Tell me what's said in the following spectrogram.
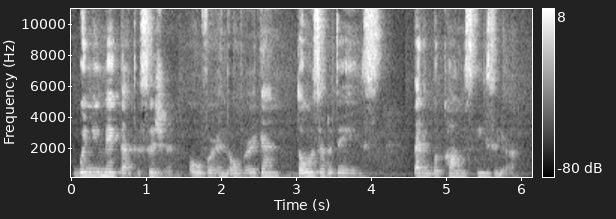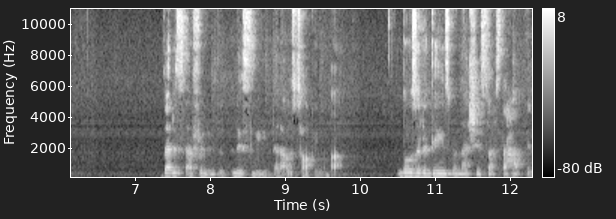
when you make that decision over and over again, those are the days that it becomes easier. That is effortlessly that I was talking about. Those are the days when that shit starts to happen.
